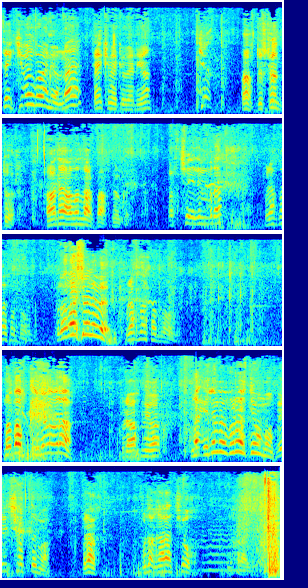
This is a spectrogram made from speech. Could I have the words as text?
Sen kime güveniyorsun la? Sen kime güveniyorsun? Kim? Bak düzgün dur. Hadi alırlar bak dur. Bak şu elimi bırak. Bırakmazsan ne olur? Bırak lan şu elimi. Bırakmazsan ne olur? La bak elimi bırak. Bırakmıyor. La elimi bırak diyorum mu? Beni çarptırma. Bırak. Burada garanti yok. Yıkılacak.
